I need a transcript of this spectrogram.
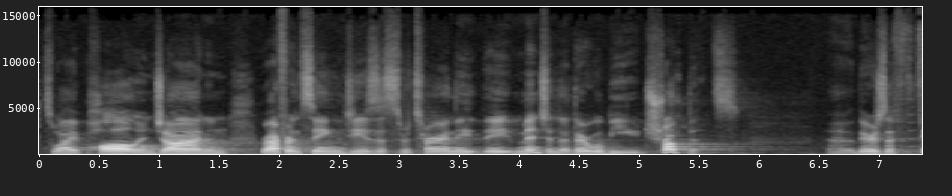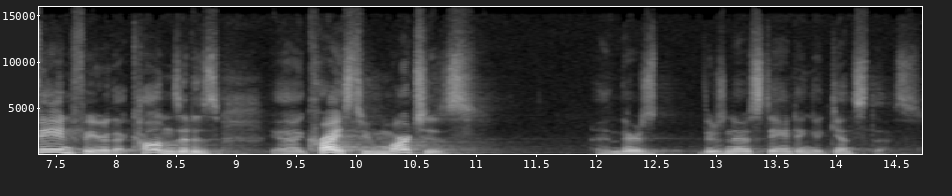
That's why Paul and John, in referencing Jesus' return, they, they mention that there will be trumpets. Uh, there's a fanfare that comes. It is uh, Christ who marches. And there's there's no standing against this.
